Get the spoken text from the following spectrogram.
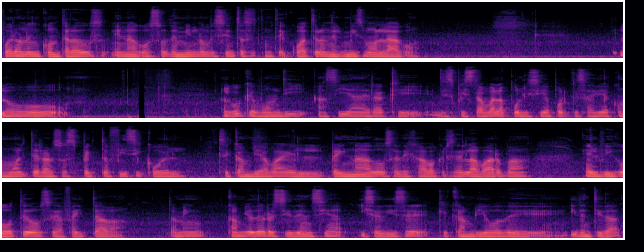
fueron encontrados en agosto de 1974 en el mismo lago. Lo algo que Bondi hacía era que despistaba a la policía porque sabía cómo alterar su aspecto físico. Él se cambiaba el peinado, se dejaba crecer la barba, el bigote o se afeitaba. También cambió de residencia y se dice que cambió de identidad.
